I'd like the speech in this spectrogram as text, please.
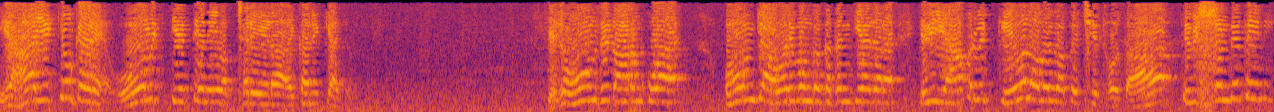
यहाँ ये क्यों कह रहे हैं? ओम इत्यते नहीं अक्षरेणा कहने क्या ज़रूरत जैसे ओम से आरंभ हुआ है, ओम के अवयवों का कथन किया जा रहा है, यदि यहाँ पर भी केवल अवयव अपेक्षित होता तो विशेषण देते ही नहीं।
